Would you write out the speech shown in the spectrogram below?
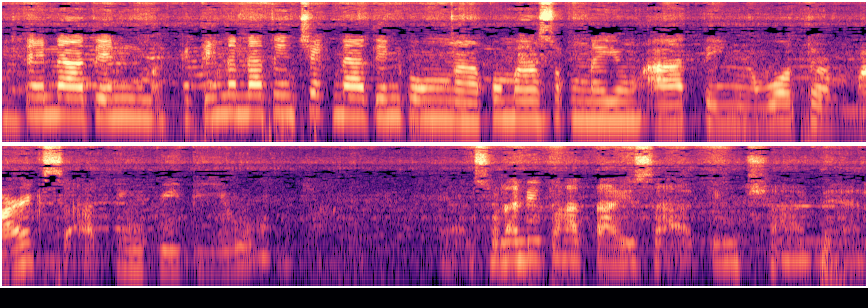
Hintayin natin, titingnan natin, check natin kung uh, pumasok na yung ating watermark sa ating video. Ayan. So, nandito na tayo sa ating channel.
